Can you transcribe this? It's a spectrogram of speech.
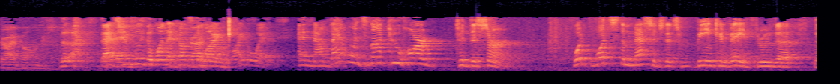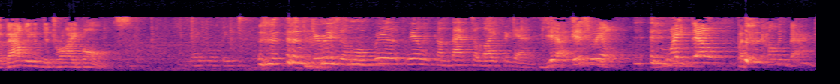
Dry bones. The, that's usually the one that comes to mind right away. And now that one's not too hard to discern. What, what's the message that's being conveyed through the, the valley of the dry bones? They will be, Jerusalem will really, really come back to life again. Yeah, Israel wiped out, but they're coming back.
